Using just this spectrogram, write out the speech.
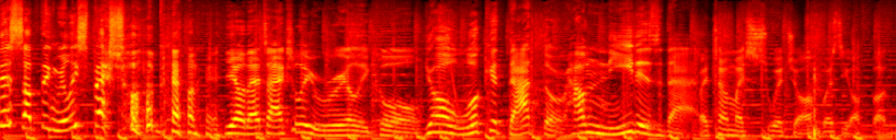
There's something really special about it. Yo, that's actually really cool. Yo, look at that though. How neat is that? If I turn my switch off, where's the off button?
